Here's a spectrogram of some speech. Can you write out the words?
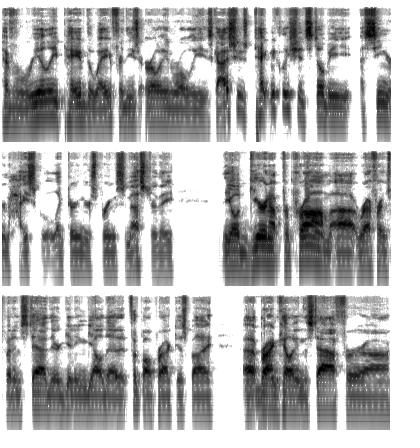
have really paved the way for these early enrollees, guys who technically should still be a senior in high school, like during their spring semester. They, the old gearing up for prom uh, reference, but instead they're getting yelled at at football practice by uh, Brian Kelly and the staff for uh,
